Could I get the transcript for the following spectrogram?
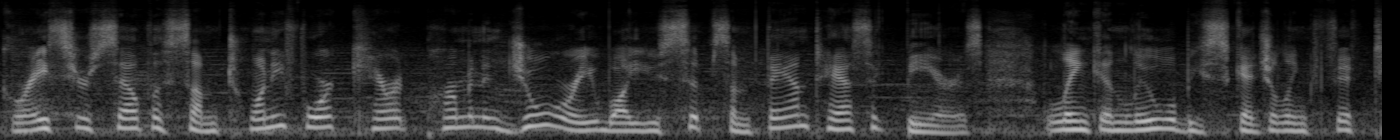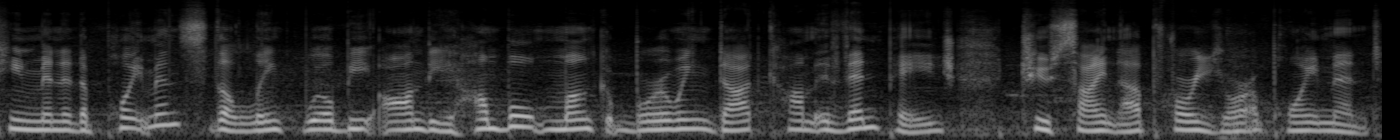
Grace yourself with some 24 karat permanent jewelry while you sip some fantastic beers. Link and Lou will be scheduling 15 minute appointments. The link will be on the humblemonkbrewing.com event page to sign up for your appointment.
